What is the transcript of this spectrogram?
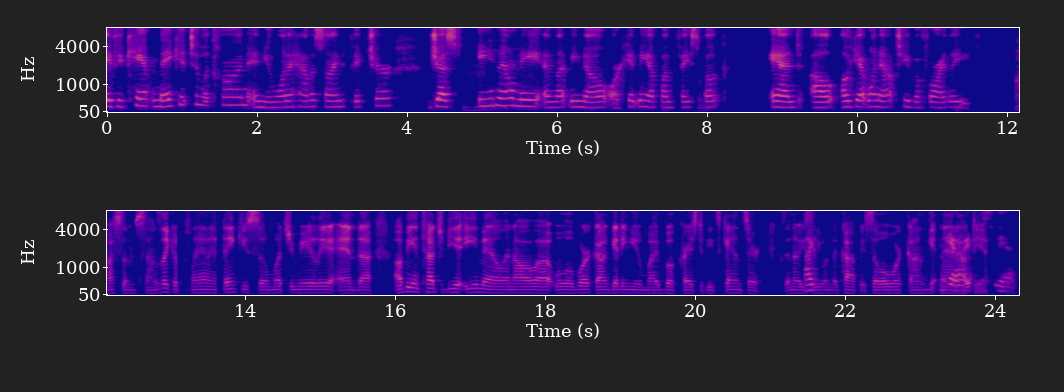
if you can't make it to a con and you want to have a signed picture, just Mhm. email me and let me know or hit me up on Facebook and I'll I'll get one out to you before I leave. Awesome. Sounds like a plan. I thank you so much, Amelia. And uh, I'll be in touch via email and I'll uh, we'll work on getting you my book, Christ Defeats Cancer. Because I know you I- said you wanted a copy. So we'll work on getting that Can't out to you. it.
